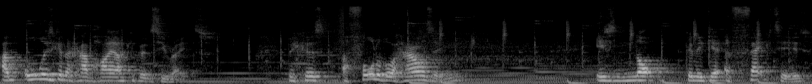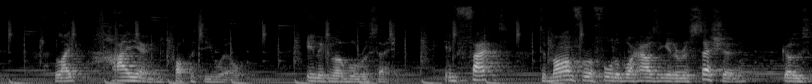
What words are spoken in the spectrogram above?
I'm always going to have high occupancy rates because affordable housing is not going to get affected like high-end property will in a global recession. In fact, demand for affordable housing in a recession goes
